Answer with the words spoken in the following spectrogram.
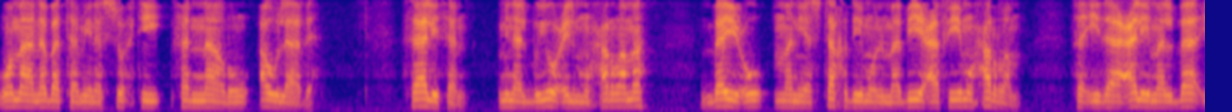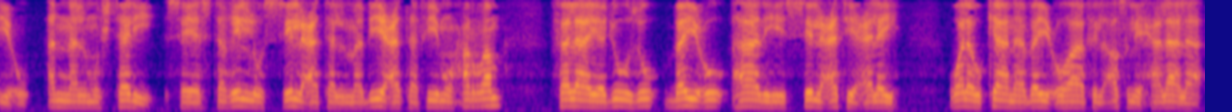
وما نبت من السحت فالنار أولى به. ثالثا من البيوع المحرمة بيع من يستخدم المبيع في محرم فإذا علم البائع أن المشتري سيستغل السلعة المبيعة في محرم فلا يجوز بيع هذه السلعة عليه ولو كان بيعها في الأصل حلالا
